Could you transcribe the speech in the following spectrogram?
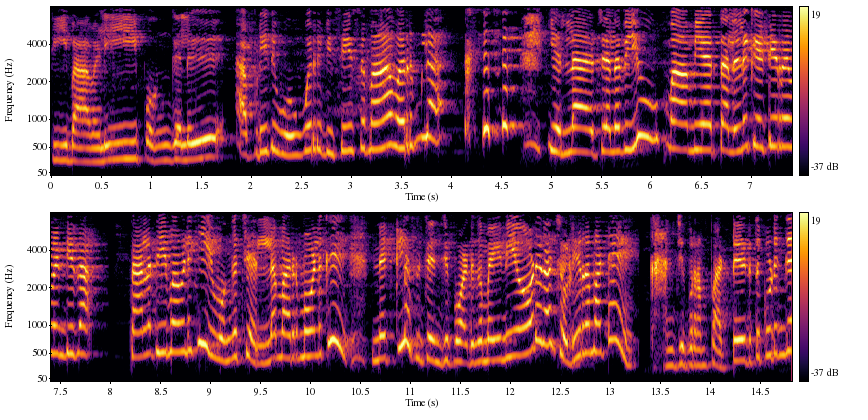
தீபாவளி பொங்கல் அப்படின்னு ஒவ்வொரு விசேஷமா வரும்ல. எல்லா செலவையும் மாமியார் தலையில கட்டிட வேண்டியதான் தலை தீபாவளிக்கு உங்க செல்ல மருமகளுக்கு நெக்லஸ் செஞ்சு போடுங்க மைனியோட நான் சொல்லிட மாட்டேன். காஞ்சிபுரம் பட்டு எடுத்து கொடுங்க.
